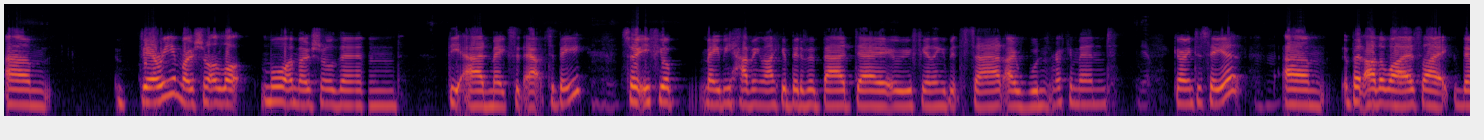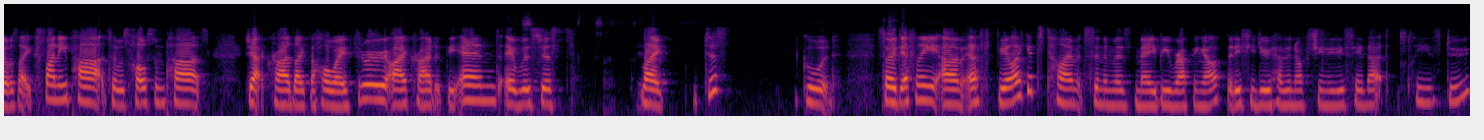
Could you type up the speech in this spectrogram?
Um, very emotional. A lot more emotional than the ad makes it out to be. So if you're maybe having like a bit of a bad day or you're feeling a bit sad, I wouldn't recommend Yep. going to see it. Um, but otherwise, like there was like funny parts, there was wholesome parts. Jack cried like the whole way through. I cried at the end. It was just Yeah. like just good. So definitely, um, I feel like it's time at cinemas maybe wrapping up. But if you do have an opportunity to see that, please do. yeah.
